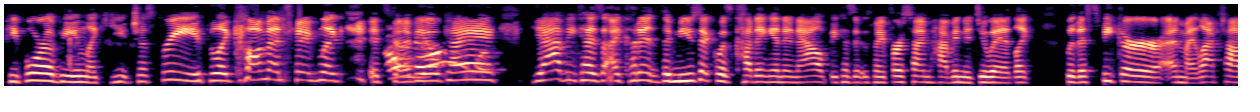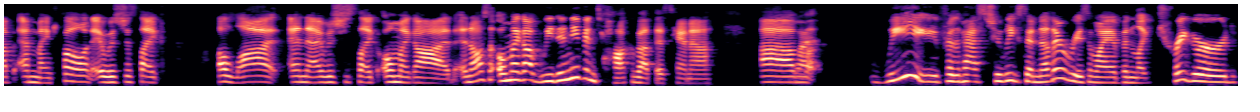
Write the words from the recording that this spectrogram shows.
people were being like you just breathe, like commenting like it's Oh, going to be no. okay. Yeah, because I couldn't the music was cutting in and out because it was my first time having to do it like with a speaker and my laptop and my phone. It was just like a lot and i was just like oh my god and also oh my god we didn't even talk about this hannah um What? we for the past two weeks another reason why i've been like triggered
